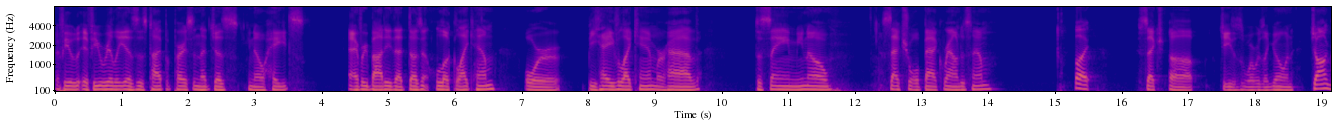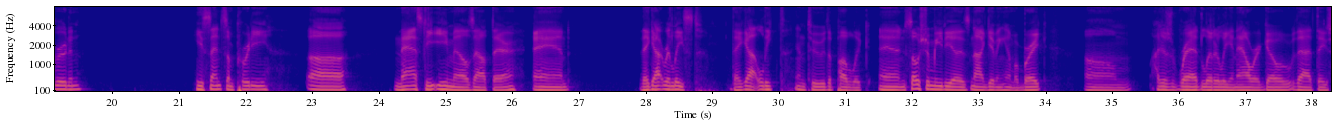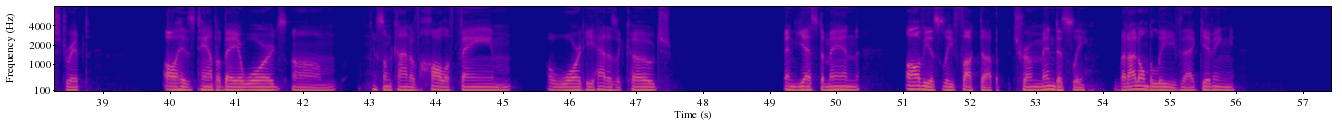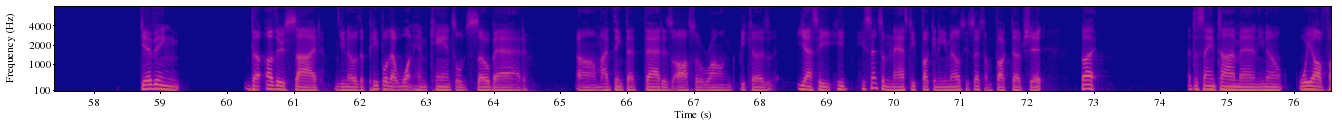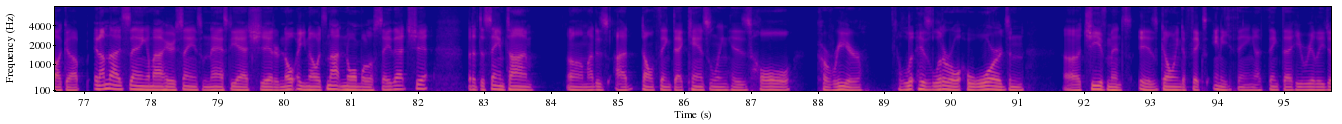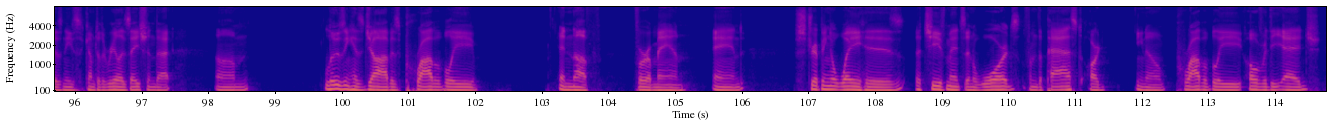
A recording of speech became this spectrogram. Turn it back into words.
if he if he really is this type of person that just you know hates everybody that doesn't look like him or behave like him or have the same, you know, sexual background as him. But sex uh Jesus, where was I going? Jon Gruden he sent some pretty uh nasty emails out there and they got released. They got leaked into the public and social media is not giving him a break. Um, I just read literally an hour ago that they stripped all his Tampa Bay awards, um, some kind of Hall of Fame award he had as a coach. And yes, the man obviously fucked up tremendously, but I don't believe that giving giving the other side, you know, the people that want him canceled so bad, um, I think that that is also wrong because yes, he he he sent some nasty fucking emails. He said some fucked up shit, but at the same time, man, you know, we all fuck up. And I'm not saying I'm out here saying some nasty ass shit or no, you know, it's not normal to say that shit. But at the same time, um, I just I don't think that canceling his whole career his literal awards and uh, achievements is going to fix anything. I think that he really just needs to come to the realization that um, losing his job is probably enough for a man, and stripping away his achievements and awards from the past are, you know, probably over the edge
